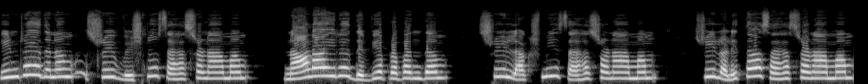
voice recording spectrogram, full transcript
இன்றைய தினம் ஸ்ரீ விஷ்ணு சகஸ்ரநாமம் நாலாயிர திவ்ய பிரபந்தம் ஸ்ரீ லக்ஷ்மி சகஸ்ரநாமம் ஸ்ரீ லலிதா சகஸ்ரநாமம்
